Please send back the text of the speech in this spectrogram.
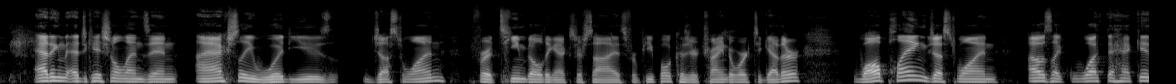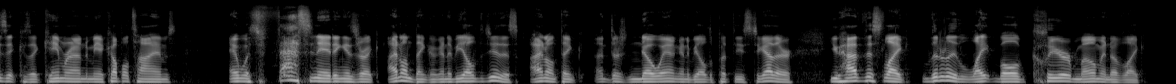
adding the educational lens in, I actually would use just one for a team building exercise for people because you're trying to work together. While playing just one, I was like, "What the heck is it?" Because it came around to me a couple times, and what's fascinating is like, I don't think I'm going to be able to do this. I don't think uh, there's no way I'm going to be able to put these together. You have this like literally light bulb clear moment of like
